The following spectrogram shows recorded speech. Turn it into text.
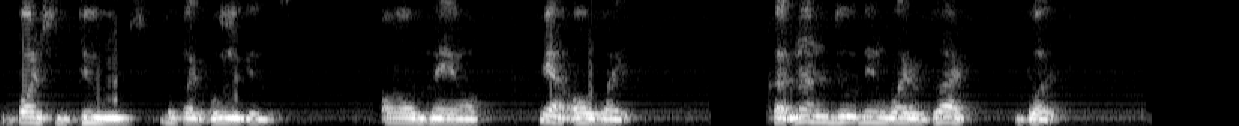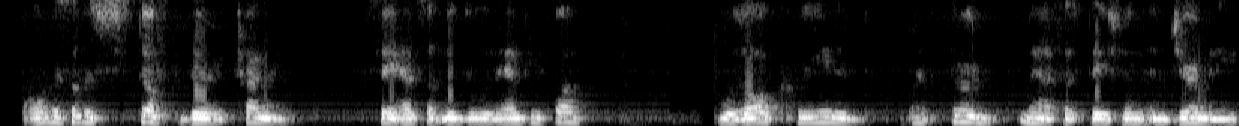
A bunch of dudes, look like hooligans, all male, yeah, all white. Got nothing to do with being white or black, but all this other stuff that they're trying to say has something to do with Antifa was all created by the third manifestation in Germany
